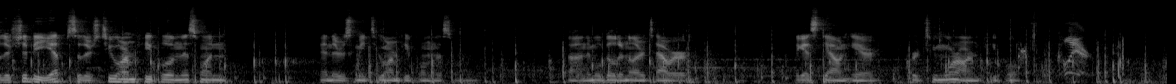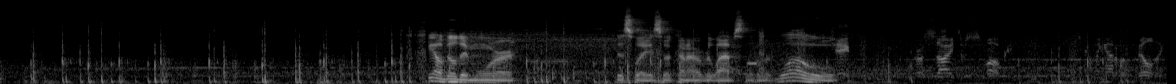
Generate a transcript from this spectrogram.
So there should be, yep, so there's two armed people in this one, and there's gonna be two armed people in this one. Uh, and then we'll build another tower I guess down here for two more armed people. Clear. Maybe I'll build it more this way so it kind of overlaps a little bit. Whoa! Chief, there are signs of smoke. It's coming out of a building.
